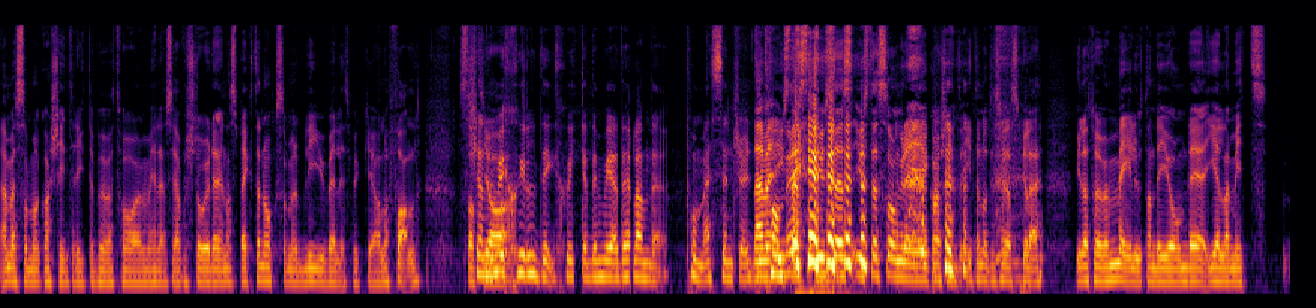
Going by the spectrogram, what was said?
Ja men som man kanske inte riktigt behöver ta med så jag förstår ju den aspekten också men det blir ju väldigt mycket i alla fall. Så Känner jag... mig skyldig, skickade meddelande på Messenger Nej men just, det, just, det, just det sån grej är kanske inte, inte något som jag skulle vilja ta över mail utan det är ju om det gäller mitt uh,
